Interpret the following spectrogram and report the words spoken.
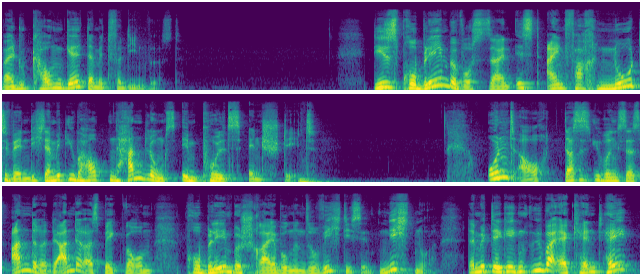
weil du kaum Geld damit verdienen wirst. Dieses Problembewusstsein ist einfach notwendig, damit überhaupt ein Handlungsimpuls entsteht. Und auch, das ist übrigens das andere, der andere Aspekt, warum Problembeschreibungen so wichtig sind. Nicht nur, damit der Gegenüber erkennt, hey,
